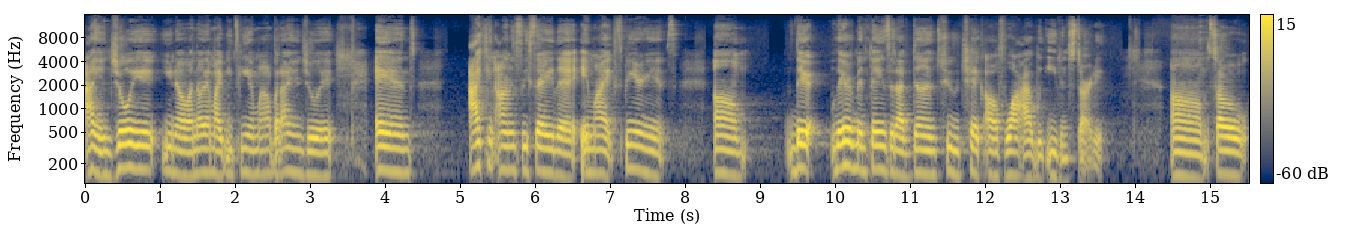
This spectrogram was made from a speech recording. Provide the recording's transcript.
I enjoy it. You know, I know that might be TMI, but I enjoy it. And I can honestly say that in my experience, um, there there have been things that I've done to check off why I would even start it. Um, so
